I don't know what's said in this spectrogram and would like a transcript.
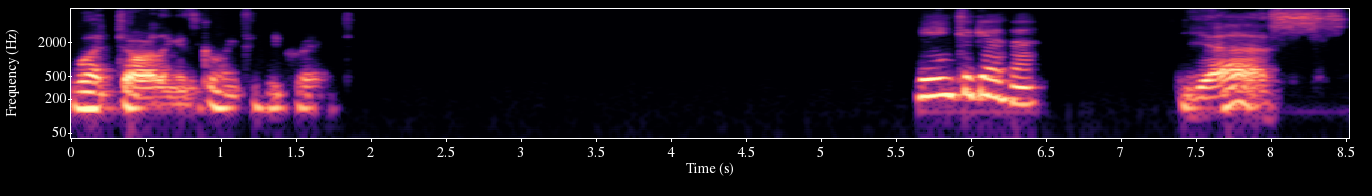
What, darling, is going to be great? Being together. Yes.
